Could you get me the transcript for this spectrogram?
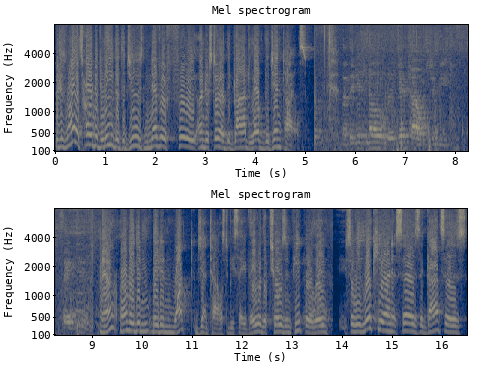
which is why it's hard to believe that the Jews never fully understood that God loved the Gentiles. But they didn't know that Gentiles should be saved too. Yeah, well, they didn't, they didn't want Gentiles to be saved. They were the chosen people. They, so we look here and it says that God says,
